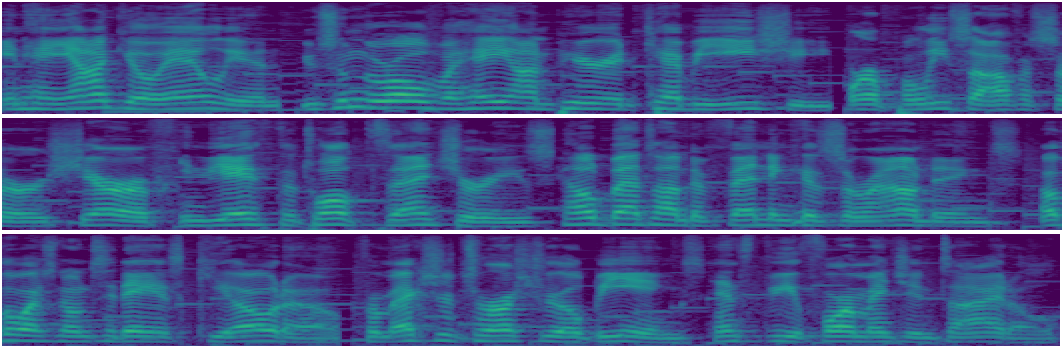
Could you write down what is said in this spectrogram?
In Heiankyo Alien, you assume the role of a Heian period Kebiishi, or a police officer or sheriff in the 8th to 12th centuries, hell-bent on defending his surroundings, otherwise known today as Kyoto, from extraterrestrial beings, hence the aforementioned title.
